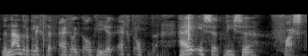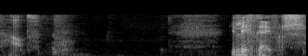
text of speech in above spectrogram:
de nadruk ligt er eigenlijk ook hier echt op. Hij is het die ze vasthoudt. Die lichtgevers.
